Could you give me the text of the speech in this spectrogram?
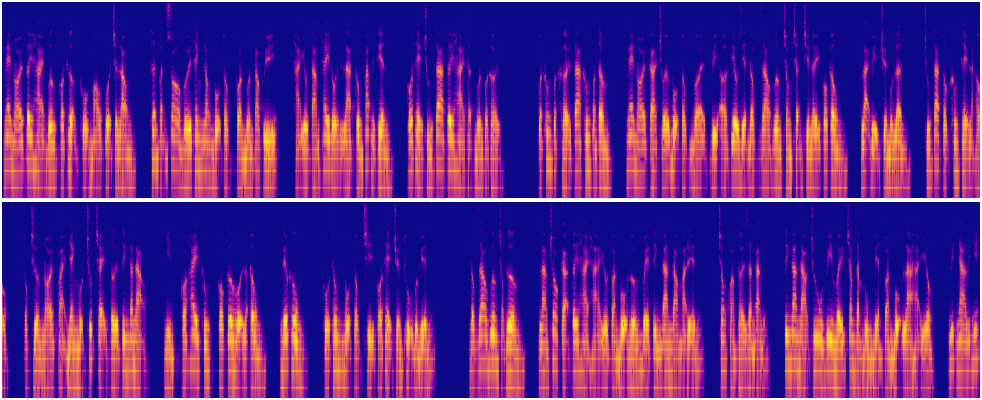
nghe nói tây hải vương có thượng cổ máu của chân long, thân phận so với thanh long bộ tộc còn muốn cao quý, hải yêu tám thay đổi là công pháp n g tiên có thể chúng ta tây hải thật muốn quật khởi quật không quật khởi ta không quan tâm, nghe nói cá chuối bộ tộc bởi vì ở tiêu diệt độc giao vương trong trận chiến ấy có công, lại bị truyền một lần, chúng ta tộc không thể là hậu, tộc trưởng nói phải nhanh một chút chạy tới tinh đan đảo nhìn có hay không có cơ hội là công, nếu không, phổ thông bộ tộc chỉ có thể truyền thụ bột biến. Độc giao vương trọng thương, làm cho cả tây hải hải yêu toàn bộ hướng về tinh đan đảo mà đến, trong khoảng thời gian ngắn, tinh đan đảo chu vi mấy trăm dặm vùng biển toàn bộ là hải yêu, lít nha lít nhít.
